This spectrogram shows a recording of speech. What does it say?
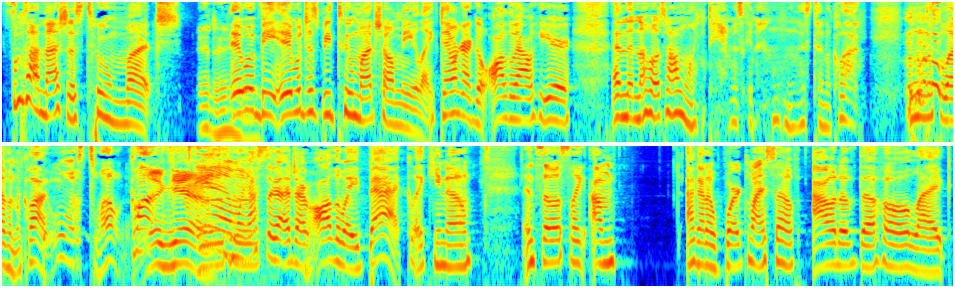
sometimes that's just too much. It is. It would be, it would just be too much on me. Like, damn, I gotta go all the way out here, and then the whole time I'm like, damn, it's getting, it's ten o'clock, it's eleven o'clock, it's twelve o'clock. Yeah. damn, like I still gotta drive all the way back, like you know, and so it's like I'm, I gotta work myself out of the whole like,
